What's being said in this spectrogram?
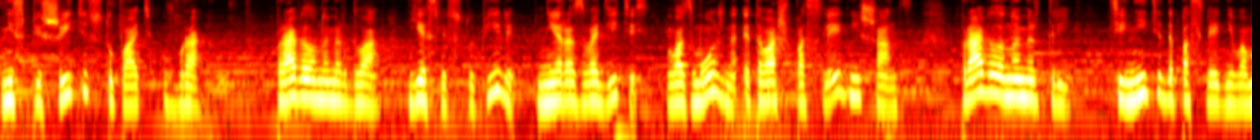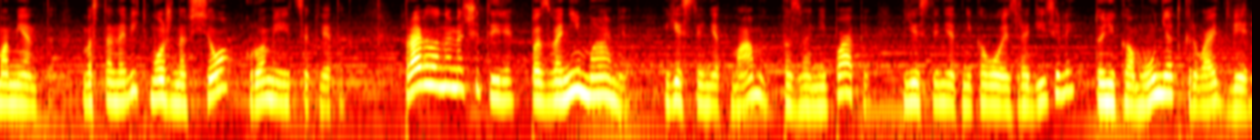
Не спешите вступать в брак. Правило номер два. Если вступили, не разводитесь. Возможно, это ваш последний шанс. Правило номер три. Тяните до последнего момента. Восстановить можно все, кроме яйцеклеток. Правило номер четыре. Позвони маме. Если нет мамы, позвони папе. Если нет никого из родителей, то никому не открывай дверь.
